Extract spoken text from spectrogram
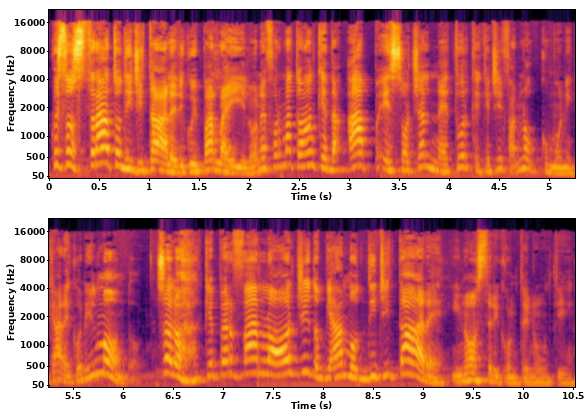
Questo strato digitale di cui parla Elon è formato anche da app e social network che ci fanno comunicare con il mondo. Solo che per farlo oggi dobbiamo digitare i nostri contenuti.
